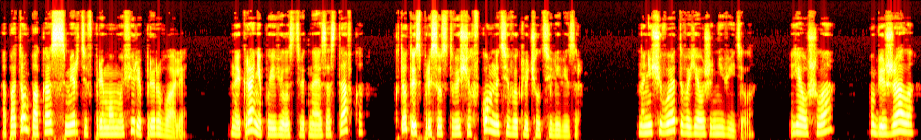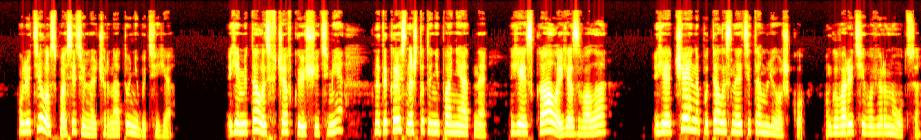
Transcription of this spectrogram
А потом показ смерти в прямом эфире прервали. На экране появилась цветная заставка, кто-то из присутствующих в комнате выключил телевизор. Но ничего этого я уже не видела. Я ушла, убежала, улетела в спасительную черноту небытия. Я металась в чавкающей тьме, натыкаясь на что-то непонятное. Я искала, я звала. Я отчаянно пыталась найти там Лёшку, уговорить его вернуться.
